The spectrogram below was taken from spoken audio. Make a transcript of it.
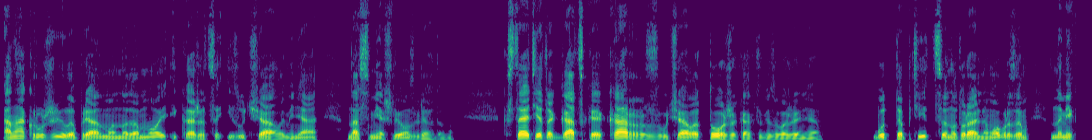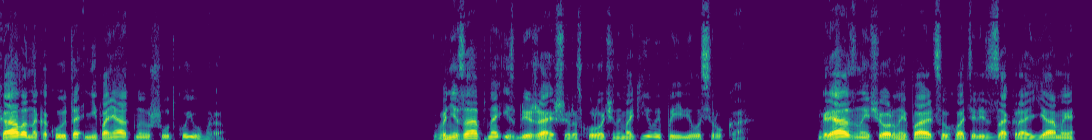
Она кружила прямо надо мной и, кажется, изучала меня насмешливым взглядом. Кстати, эта гадская карр звучала тоже как-то без уважения, будто птица натуральным образом намекала на какую-то непонятную шутку юмора. Внезапно из ближайшей раскуроченной могилы появилась рука. Грязные черные пальцы ухватились за край ямы,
